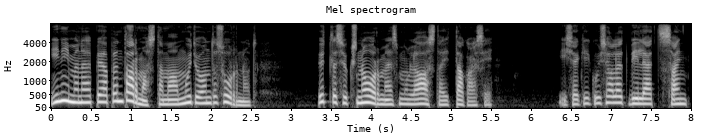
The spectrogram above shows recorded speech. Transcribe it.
inimene peab end armastama, muidu on ta surnud, ütles üks noormees mulle aastaid tagasi. isegi kui sa oled vilets, sant,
